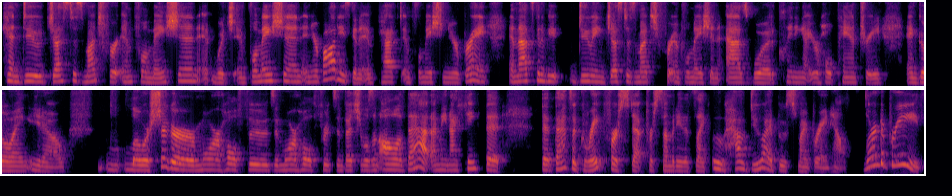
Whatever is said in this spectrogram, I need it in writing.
can do just as much for inflammation which inflammation in your body is going to impact inflammation in your brain and that's going to be doing just as much for inflammation as would cleaning out your whole pantry and going you know lower sugar more whole foods and more whole fruits and vegetables and all of that. I mean i think that that that's a great first step for somebody that's like ooh how do i boost my brain health? Learn to breathe.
